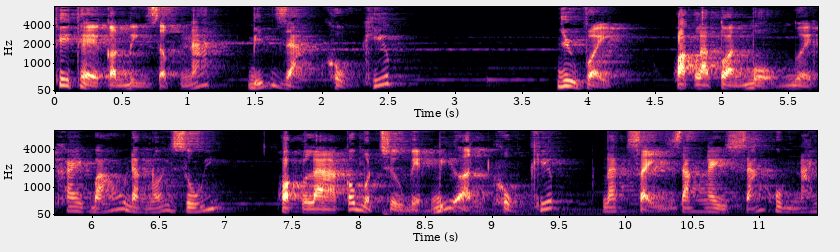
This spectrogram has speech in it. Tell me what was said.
thi thể còn bị dập nát, biến dạng khủng khiếp. Như vậy, hoặc là toàn bộ người khai báo đang nói dối, hoặc là có một sự việc bí ẩn khủng khiếp đang xảy ra ngay sáng hôm nay.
